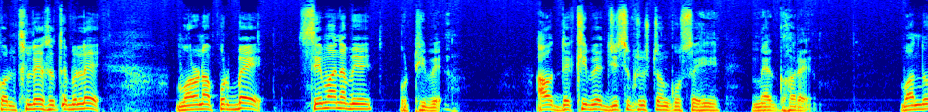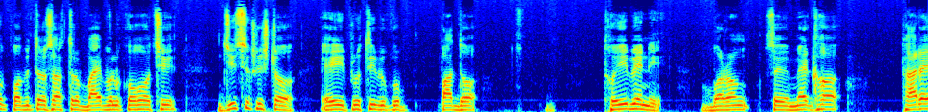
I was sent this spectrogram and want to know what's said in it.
କରିଥିଲେ ସେତେବେଳେ ମରଣ ପୂର୍ବେ ସେମାନେ ବି ଉଠିବେ ଆଉ ଦେଖିବେ ଯୀଶୁଖ୍ରୀଷ୍ଟଙ୍କୁ ସେହି ମେଘରେ। ବନ୍ଧୁ ପବିତ୍ର ଶାସ୍ତ୍ର ବାଇବଲ କହୁଅଛି ଯୀଶୁଖ୍ରୀଷ୍ଟ ଏହି ପୃଥିବୀକୁ ପାଦ ଥୋଇବେନି ବରଂ ସେ ମେଘ ଠାରେ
